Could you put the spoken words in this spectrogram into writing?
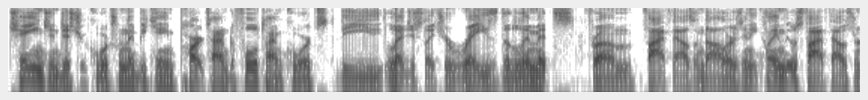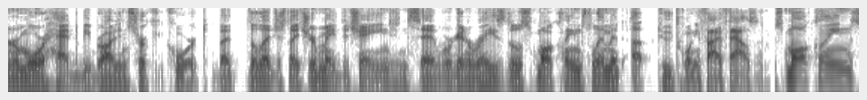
change in district courts when they became part time to full time courts, the legislature raised the limits from $5,000. Any claim that was 5000 or more had to be brought in circuit court. But the legislature made the change and said we're going to raise those small claims limit up to 25000 Small claims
